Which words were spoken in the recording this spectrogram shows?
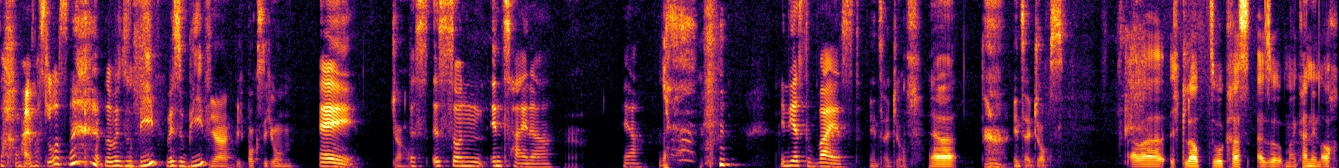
Sag mal, was ist los? So, willst du Beef? Willst du Beef? Ja, ich box dich um. Ey. Ciao. Das ist so ein Insider. Ja. ja. Elias, du weißt. Inside Jobs. Ja. Inside Jobs. Aber ich glaube, so krass, also man kann den auch,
